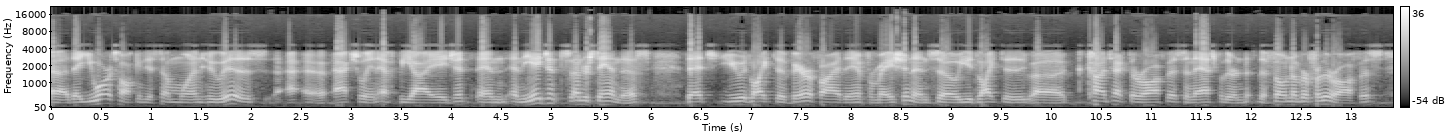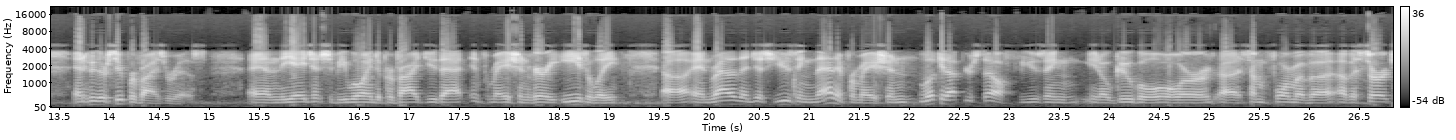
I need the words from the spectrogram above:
uh, that you are talking to someone who is uh, uh, actually an FBI agent, and and the agents understand this that you would like to verify the information, and so you'd like to uh, contact their office and ask for their the phone number for their office and who their supervisor is and the agent should be willing to provide you that information very easily. Uh, and rather than just using that information, look it up yourself using you know Google or uh, some form of a of a search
